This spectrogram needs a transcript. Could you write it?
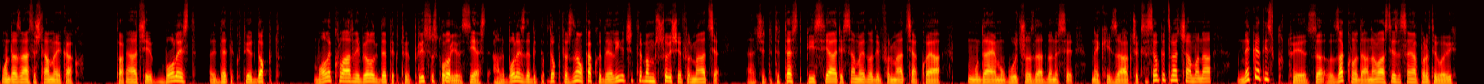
onda zna se šta mu je kako. Tako. Znači, bolest detektuje doktor. Molekularni biolog detektuje prisustvo, jeste, ali bolest da bi doktor znao kako da je liječi, treba mu što više informacija. Znači, test PCR je samo jedna od informacija koja mu daje mogućnost da donese neki zaključak. Se sve opet vraćamo na nekad diskutuje za zakonodavna vlast, je sam ja protiv ovih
